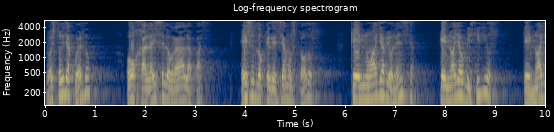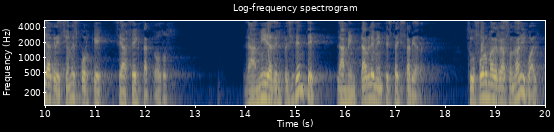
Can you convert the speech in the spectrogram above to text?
yo estoy de acuerdo, ojalá y se lograra la paz. Eso es lo que deseamos todos, que no haya violencia, que no haya homicidios, que no haya agresiones porque se afecta a todos. La mira del presidente lamentablemente está extraviada. Su forma de razonar igual.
